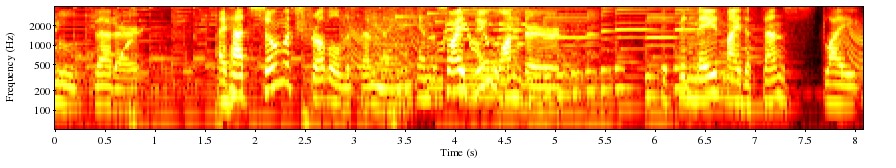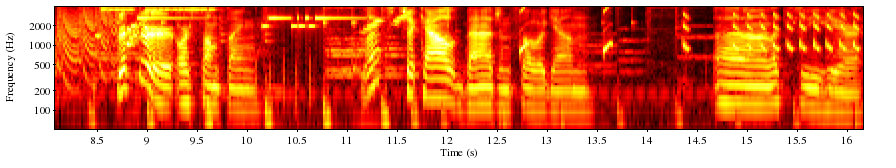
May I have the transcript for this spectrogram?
move better. I've had so much trouble defending, and so I do wonder if it made my defense, like, stricter or something. Let's check out badge info again. Uh, let's see here.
